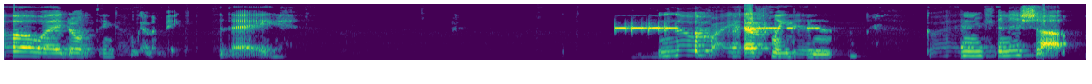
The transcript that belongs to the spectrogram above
Oh, I don't think I'm going to make it today. Nope, I definitely didn't. Go ahead and finish up.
